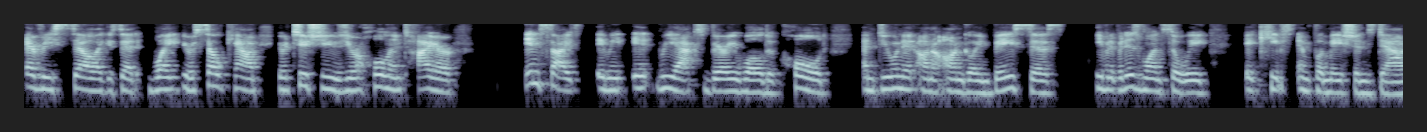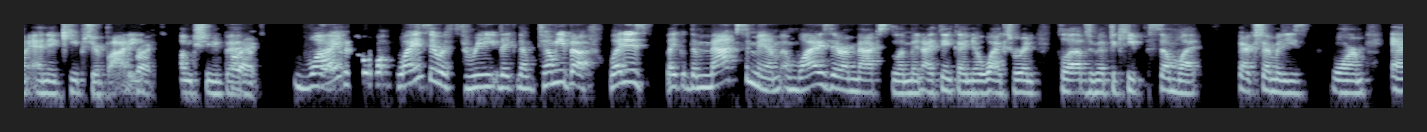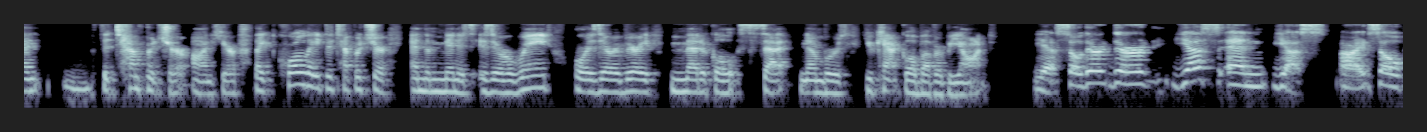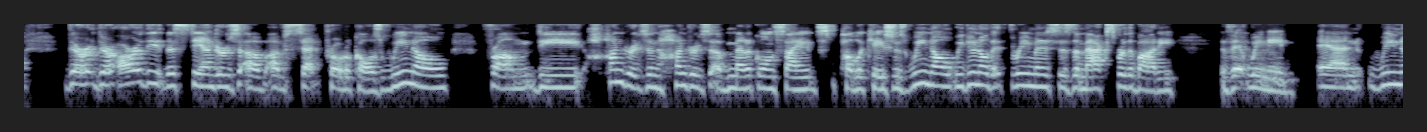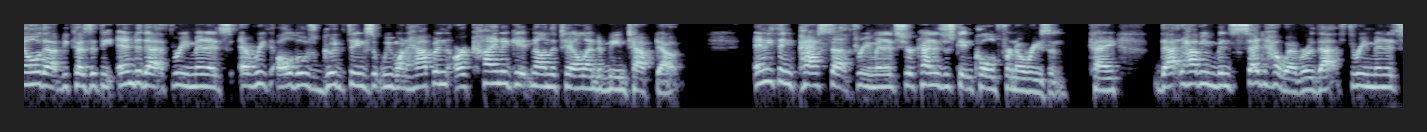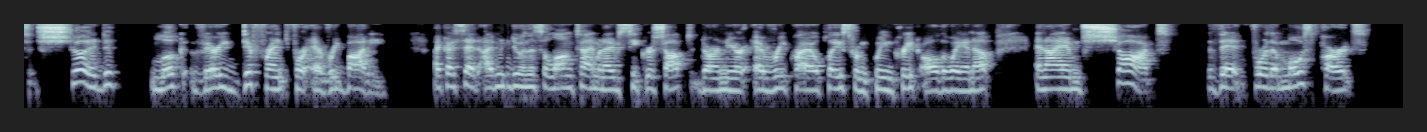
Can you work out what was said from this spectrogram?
every cell, like I said, white, your cell count, your tissues, your whole entire insides. I mean, it reacts very well to cold and doing it on an ongoing basis, even if it is once a week, it keeps inflammations down and it keeps your body right. functioning better. Right. Why right. why is there a three like now tell me about what is like the maximum and why is there a max limit? I think I know why because we're in gloves and we have to keep somewhat our extremities warm and the temperature on here. Like correlate the temperature and the minutes. Is there a range or is there a very medical set numbers you can't go above or beyond? Yes so there there yes and yes. All right so there there are the the standards of of set protocols. We know from the hundreds and hundreds of medical and science publications we know we do know that 3 minutes is the max for the body that we need and we know that because at the end of that three minutes, every all those good things that we want to happen are kind of getting on the tail end of being tapped out. Anything past that three minutes, you're kind of just getting cold for no reason. Okay. That having been said, however, that three minutes should look very different for everybody. like I said, I've been doing this a long time and I've secret shopped darn near every cryo place from Queen Creek all the way and up. And I am shocked that for the most part,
